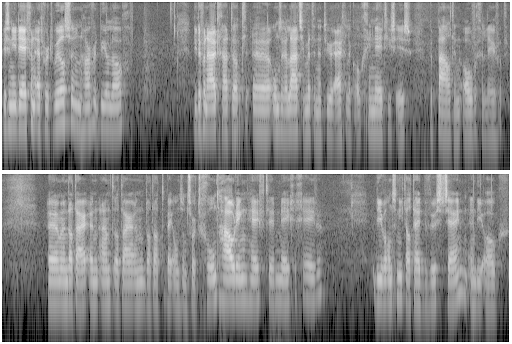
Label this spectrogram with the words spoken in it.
is een idee van Edward Wilson, een Harvard-bioloog. Die ervan uitgaat dat uh, onze relatie met de natuur eigenlijk ook genetisch is bepaald en overgeleverd. Um, en dat, daar een aantal, dat, daar een, dat dat bij ons een soort grondhouding heeft uh, meegegeven. Die we ons niet altijd bewust zijn en die ook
